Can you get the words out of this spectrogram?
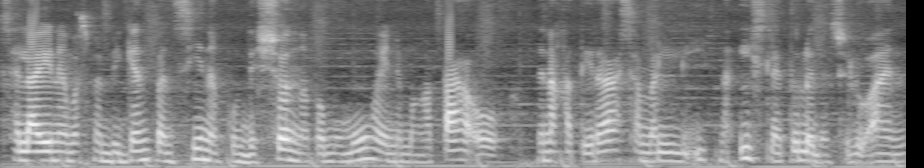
Sa layo na mas mabigyan pansin ang kondisyon ng pamumuhay ng mga tao na nakatira sa maliliit na isla tulad ng Suluan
